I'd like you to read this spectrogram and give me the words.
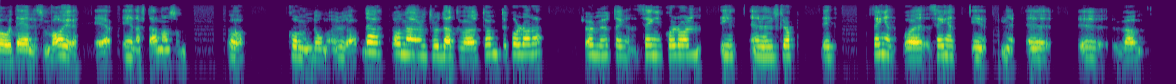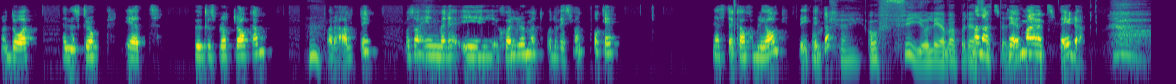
Och det liksom var ju en efter annan som och kom de, då när de trodde att det var tomt i korridoren körde de ut en säng i korridoren, in, en skropp dit sängen och sängen i, eh, var då hennes kropp i ett sjukhusblått lakan. Mm. Det alltid. Och så in med det i sköljrummet och då visste man okej. nästa kanske blir jag, vet inte. Okej. Åh fy att leva på det Man sättet. man accepterar det.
